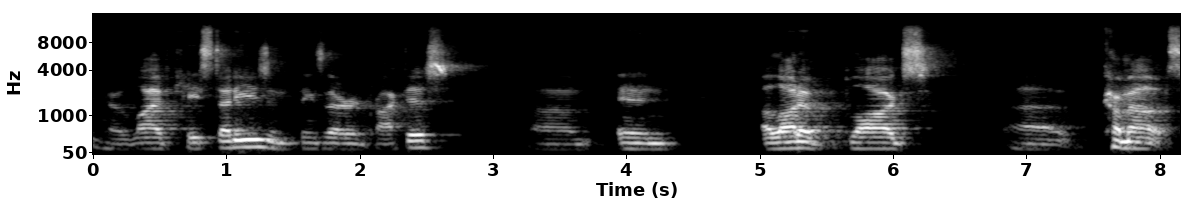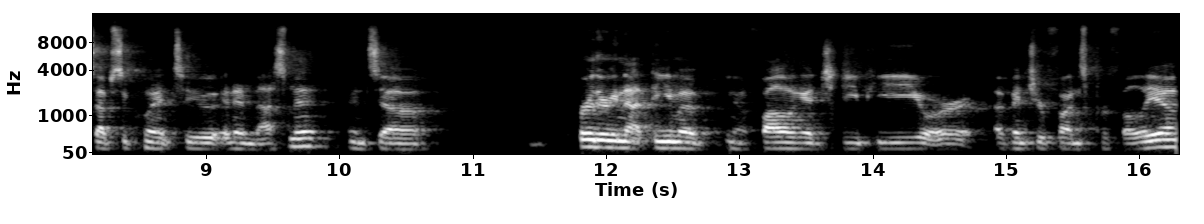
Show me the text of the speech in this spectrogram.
you know live case studies and things that are in practice um, and a lot of blogs uh, come out subsequent to an investment and so furthering that theme of you know following a gp or a venture fund's portfolio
